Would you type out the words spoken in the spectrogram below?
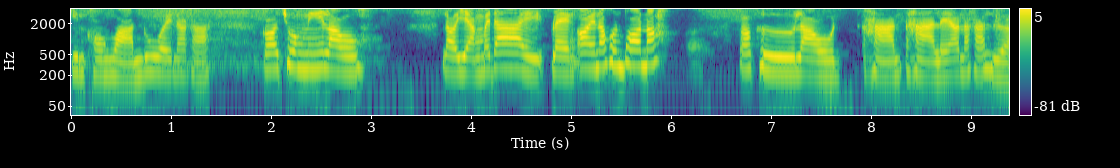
กินของหวานด้วยนะคะ ก็ช่วงนี้เราเรายังไม่ได้แปลงอ้อยเนาะคุณพ่อเนาะก็คือเราหาหาแล้วนะคะ เหลือ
